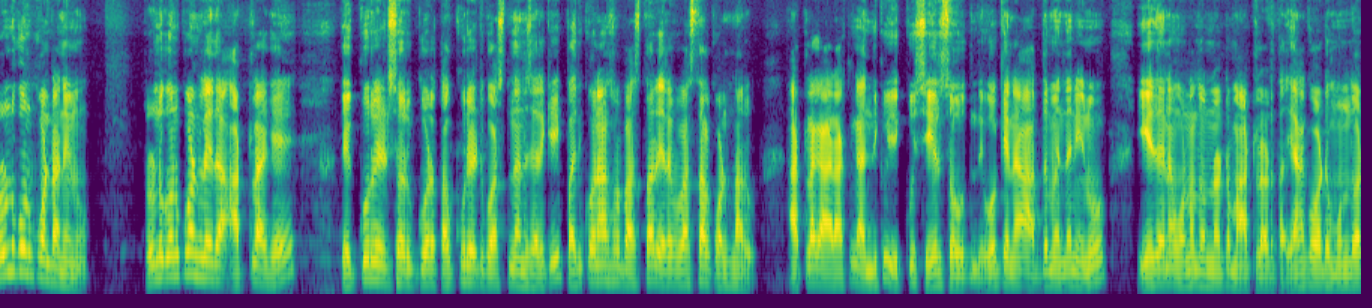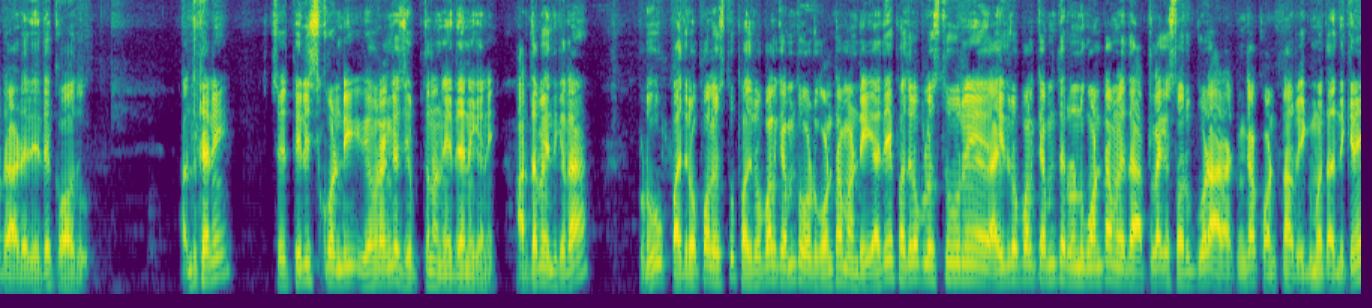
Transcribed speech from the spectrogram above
రెండు కొనుక్కుంటాను నేను. రెండు కొనుక్కోండి లేదా అట్లాగే ఎక్కువ రేటు సరుకు కూడా తక్కువ రేటుకి వస్తుంది అనేసరికి పది కొనాల్సిన బస్తాలు ఇరవై బస్తాలు కొంటున్నారు. అట్లాగా ఆ రకంగా అందుకు ఎక్కువ సేల్స్ అవుతుంది. ఓకేనా? అర్థమైందా నేను? ఏదైనా ఉన్నది ఉన్నట్టు మాట్లాడతా. వెనకోట ముందోట ఆడేది అయితే కాదు. అందుకని తెలుసుకోండి వివరంగా చెప్తున్నాను ఏదైనా కానీ అర్థమైంది కదా? ఇప్పుడు పది రూపాయలు వస్తూ పది రూపాయలకి అమ్మితే ఒకటి కొంటామండి. అదే పది రూపాయలు వస్తూనే ఐదు రూపాయలకి అమ్మితే రెండు కొంటాం లేదా అట్లాగే సరుకు కూడా ఆ రకంగా కొంటున్నారు. ఎగుమతి అందుకనే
